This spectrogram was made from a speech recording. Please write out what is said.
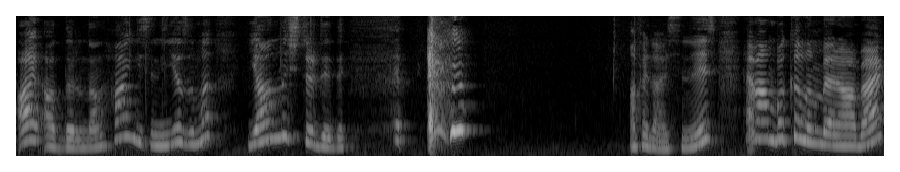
ay adlarından hangisinin yazımı yanlıştır dedi. Affedersiniz. Hemen bakalım beraber.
